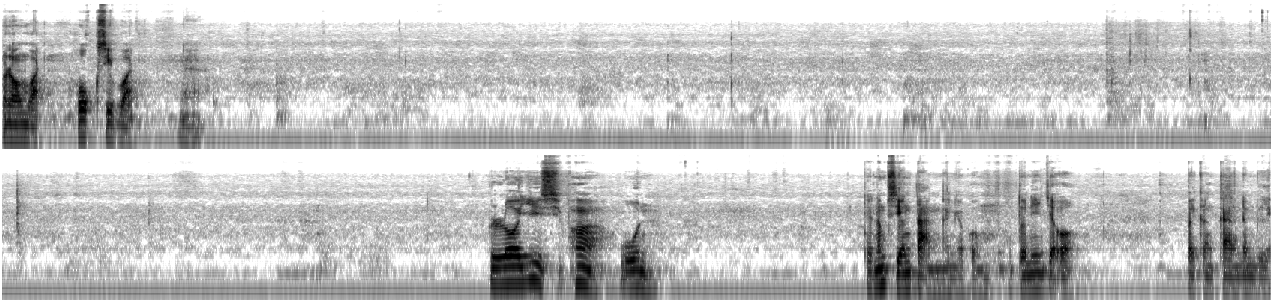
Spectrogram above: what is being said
มาลงวัด60วัตต์นะฮะร้อยยี่สิบห้าโวลต์ แต่น้ำเสียงต่างกันครับผม ตัวนี้จะออกไปกลางๆดำแหล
